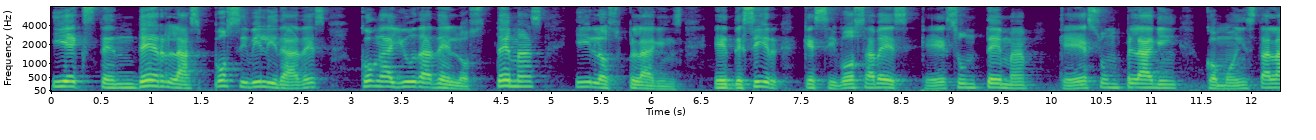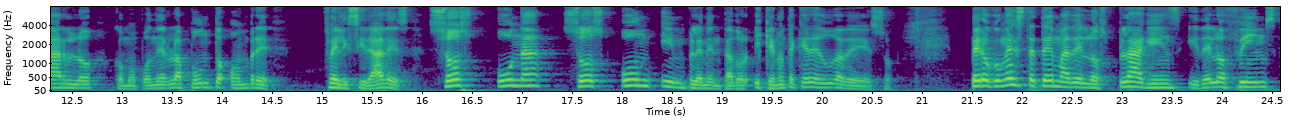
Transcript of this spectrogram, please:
y extender las posibilidades con ayuda de los temas y los plugins. Es decir, que si vos sabés que es un tema, que es un plugin, cómo instalarlo, cómo ponerlo a punto, hombre, felicidades. Sos una, sos un implementador y que no te quede duda de eso. Pero con este tema de los plugins y de los themes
